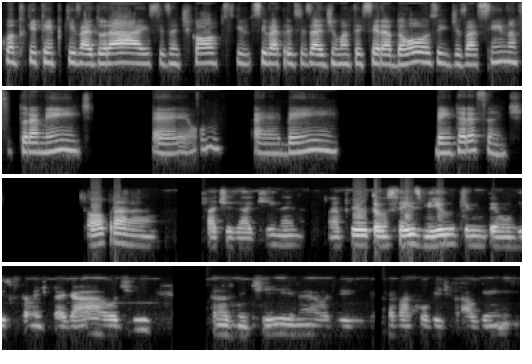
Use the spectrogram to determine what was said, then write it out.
quanto que tempo que vai durar esses anticorpos, se se vai precisar de uma terceira dose de vacina futuramente. É um é bem bem interessante. Só para enfatizar aqui, né? Não é porque eu tenho 6 mil que não tem um risco também de pegar ou de transmitir, né? Ou de levar Covid para alguém.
